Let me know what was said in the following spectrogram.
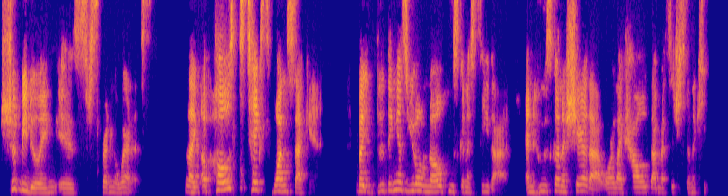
should be doing is spreading awareness. Like a post takes one second, but the thing is, you don't know who's going to see that and who's going to share that or like how that message is going to keep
